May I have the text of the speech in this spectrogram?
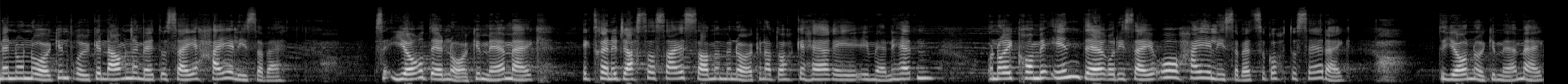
Men når noen bruker navnet mitt og sier 'Hei, Elisabeth', så gjør det noe med meg. Jeg trener jazzercise sammen med noen av dere her i, i, menigheten. Og når jeg kommer inn der, og de sier 'Å, hei, Elisabeth, så godt å se deg', det gjør noe med meg.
